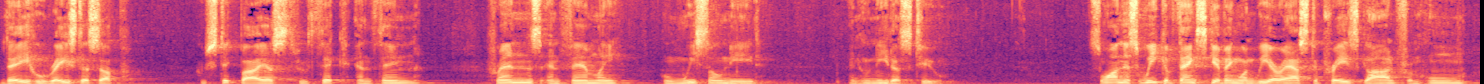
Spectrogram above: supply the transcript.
They who raised us up, who stick by us through thick and thin, friends and family whom we so need and who need us too. So, on this week of Thanksgiving, when we are asked to praise God from whom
